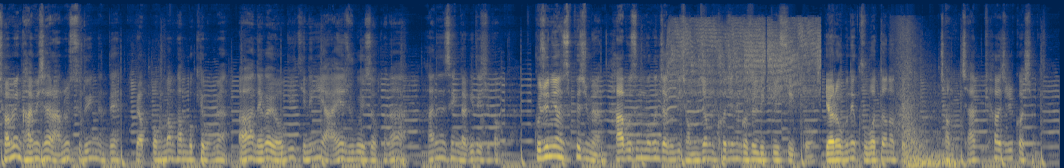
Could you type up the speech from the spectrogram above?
처음엔 감이 잘 안 올 수도 있는데 몇 번만 반복해보면 아 내가 여기 기능이 아예 주고 있었구나 하는 생각이 드실 겁니다. 꾸준히 연습해주면 하부 승모근 자극이 점점 커지는 것을 느낄 수 있고 여러분의 굽었던 어깨도 점차 펴질 것입니다.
